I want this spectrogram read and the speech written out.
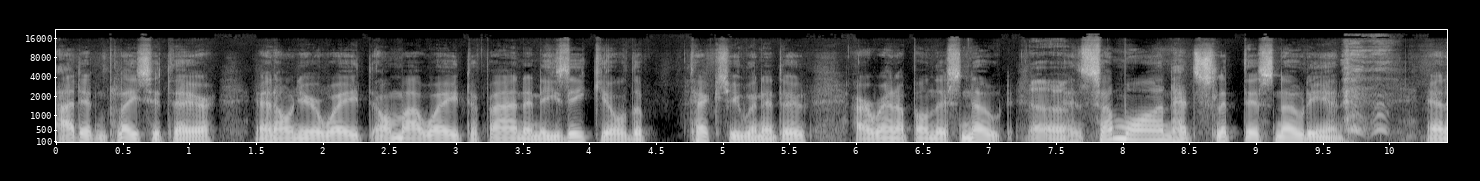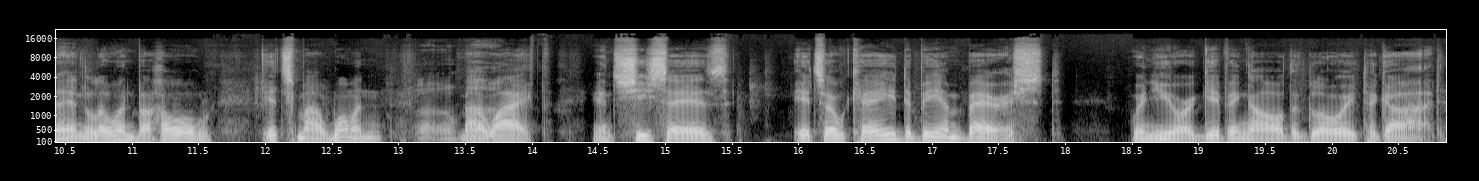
I didn't place it there, and on your way, on my way to finding Ezekiel, the text you went into, I ran up on this note, and someone had slipped this note in, and and lo and behold, it's my woman, my wife, and she says, "It's okay to be embarrassed when you are giving all the glory to God."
